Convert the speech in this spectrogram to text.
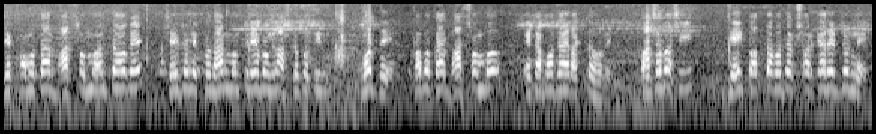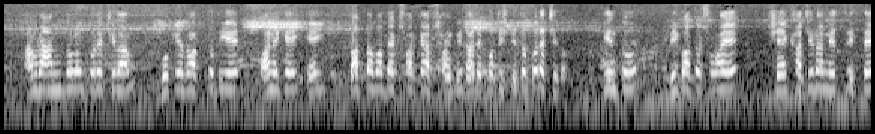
যে ক্ষমতার ভারসাম্য আনতে হবে, সেই জন্য প্রধানমন্ত্রী এবং রাষ্ট্রপতির মধ্যে ক্ষমতার ভারসাম্য এটা বজায় রাখতে হবে। পাশাপাশি যে এই তত্ত্বাবধায়ক সরকারের জন্য আমরা আন্দোলন করেছিলাম বুকের রক্ত দিয়ে অনেকেই এই তত্ত্বাবধায়ক সরকার সংবিধানে প্রতিষ্ঠিত করেছিল। কিন্তু বিগত সময়ে শেখ হাসিনার নেতৃত্বে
